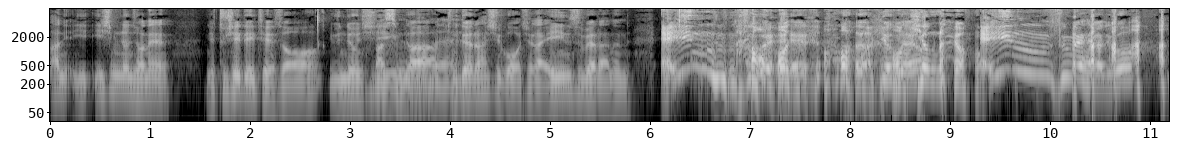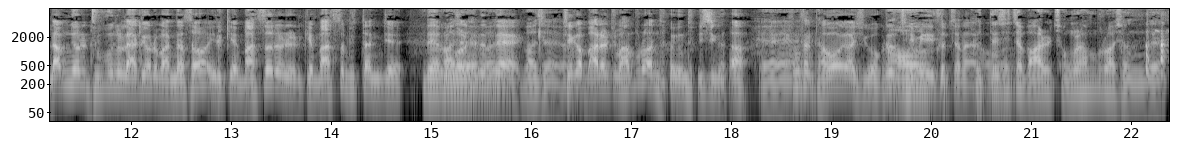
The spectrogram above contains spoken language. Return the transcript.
한 20년 전에 두시에 데이트에서 윤도현 씨가 맞습니다. 네. 두 대를 하시고 제가 애인 수배라는 애인 수배 기억나요? 어, 기억나요. 애인 수배 해가지고 남녀를 두 분을 라디오로 만나서 이렇게 맞서를 이렇게 맞서 비슷한 이제 네, 그런 걸 맞아요, 했는데 맞아요, 맞아요. 제가 말을 좀 함부로 한다고 윤도현 씨가 예. 항상 당황해가지고 그래서 재미는 그- 있었잖아요. 그때 진짜 말을 정말 함부로 하셨는데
